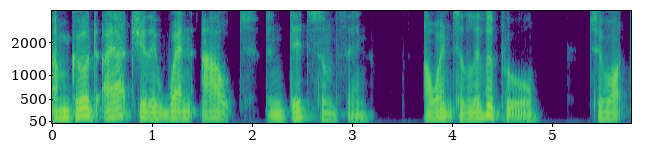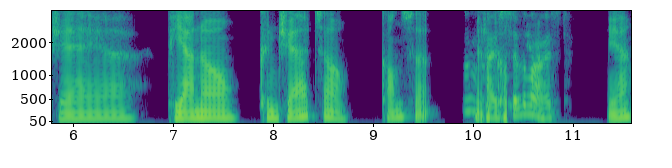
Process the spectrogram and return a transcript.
I'm good. I actually went out and did something. I went to Liverpool to watch a uh, piano concerto concert. Oh, how civilized. Yeah.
